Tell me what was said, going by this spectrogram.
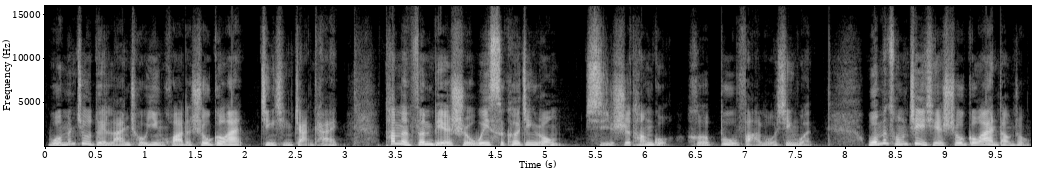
我们就对蓝筹印花的收购案进行展开。他们分别是威斯科金融、喜诗糖果和布法罗新闻。我们从这些收购案当中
